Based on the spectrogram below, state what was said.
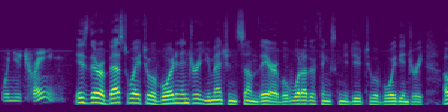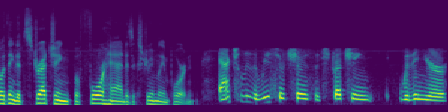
when you train. Is there a best way to avoid an injury? You mentioned some there, but what other things can you do to avoid the injury? I would think that stretching beforehand is extremely important. Actually, the research shows that stretching within your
